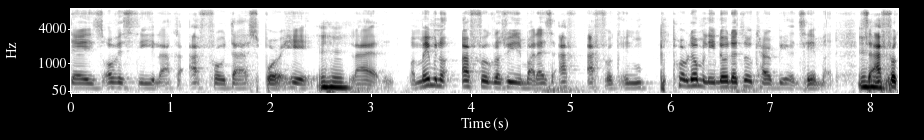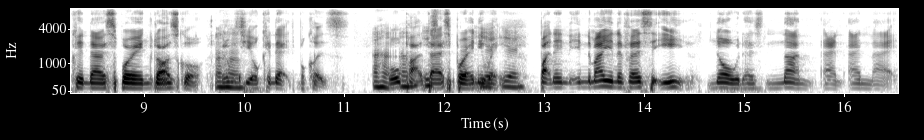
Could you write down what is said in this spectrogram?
there's obviously like an Afro diaspora here. Mm-hmm. Like, maybe not Afro Glaswegian, but there's Af- African, predominantly, no, there's no Caribbeans here, man. It's Mm-hmm. African diaspora in Glasgow. Obviously, you'll connect because Uh-huh, all uh-huh. part of diaspora anyway. Yeah, yeah. But then in my university, no, there's none. And and like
